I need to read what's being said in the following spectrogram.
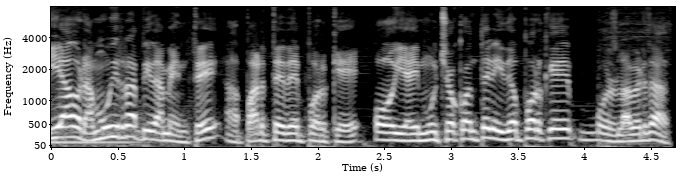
Y ahora, muy rápidamente, aparte de porque hoy hay mucho contenido, porque, pues la verdad,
